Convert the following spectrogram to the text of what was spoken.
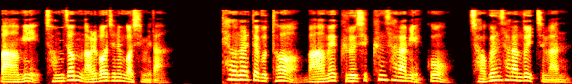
마음이 점점 넓어지는 것입니다. 태어날 때부터 마음의 그릇이 큰 사람이 있고 적은 사람도 있지만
